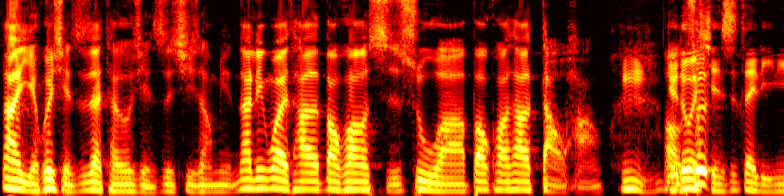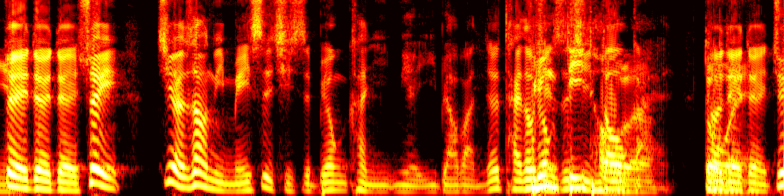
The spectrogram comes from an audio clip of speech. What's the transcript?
那也会显示在抬头显示器上面。那另外它包括时速啊，包括它的导航，嗯，也都会显示在里面。对对对，所以基本上你没事，其实不用看你你的仪表板，你就抬头显示器都改。对对对，就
